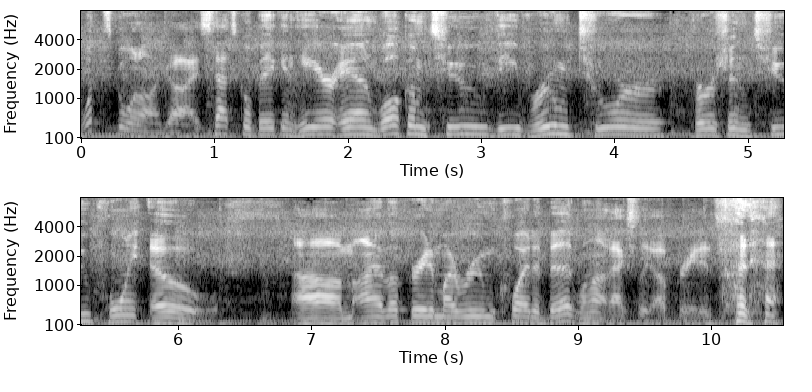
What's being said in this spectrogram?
What's going on, guys? Tactical Bacon here, and welcome to the room tour version 2.0. Um, I have upgraded my room quite a bit. Well, not actually upgraded, but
